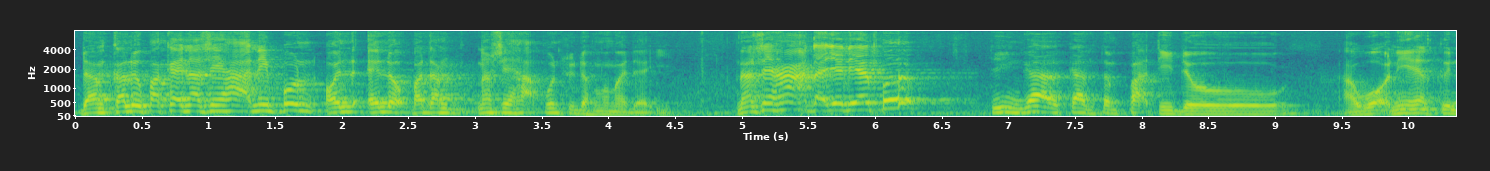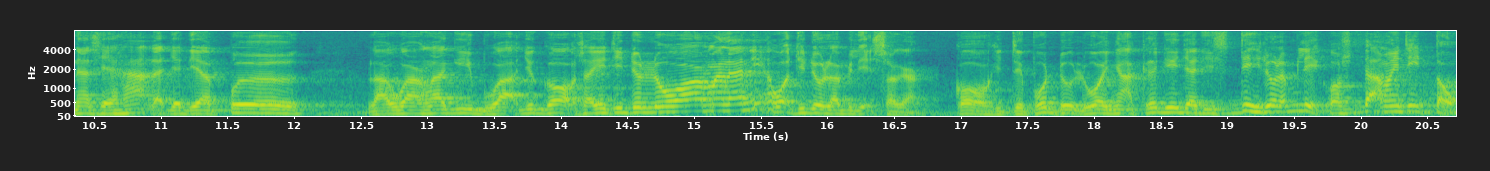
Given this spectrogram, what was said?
Dan kalau pakai nasihat ni pun Elok padang nasihat pun sudah memadai. Nasihat tak jadi apa? Tinggalkan tempat tidur. Awak ni aku nasihat tak jadi apa. Lawang lagi buat juga. Saya tidur luar malam ni Awak tidurlah bilik seorang kau kita pun duduk luar ingat ke dia jadi sedih duduk dalam bilik. Kau sedap main TikTok.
